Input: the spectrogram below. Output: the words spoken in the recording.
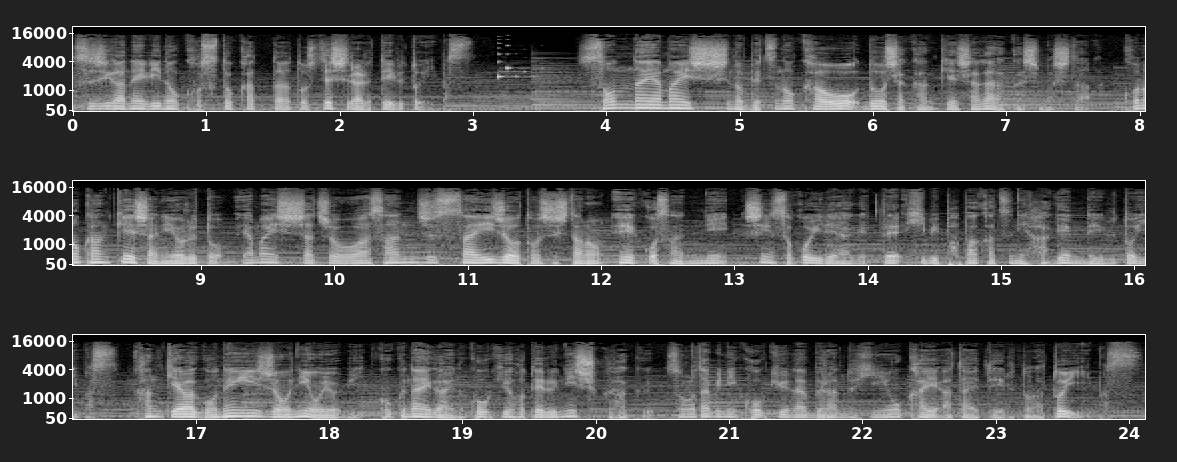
筋金入りのコストカッターとして知られているといいます。そんな山石氏の別の顔を同社関係者が明かしました。この関係者によると山石社長は30歳以上年下の A 子さんに心底入れ上げて日々パパ活に励んでいるといいます。関係は5年以上に及び国内外の高級ホテルに宿泊。その度に高級なブランド品を買い与えているのだといいます。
